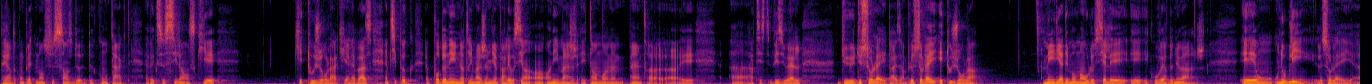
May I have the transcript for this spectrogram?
perdre complètement ce sens de, contact avec ce silence qui est qui est toujours là, qui est à la base. Un petit peu pour donner une autre image, j'aime bien parler aussi en, en, image, étant moi-même peintre euh, et euh, artiste visuel, du, soleil par exemple. Le soleil est toujours là, mais il y a des moments où le ciel est couvert de nuages et on, oublie le soleil. Euh,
